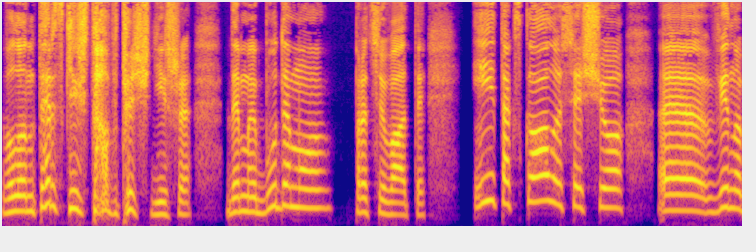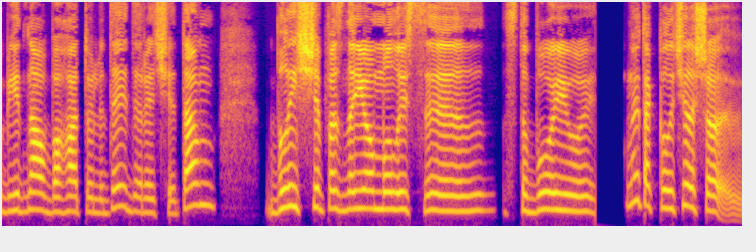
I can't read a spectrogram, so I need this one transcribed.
волонтерський штаб, точніше, де ми будемо працювати. І так склалося, що е, він об'єднав багато людей. До речі, там ближче познайомились з тобою. Ну і так вийшло, що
